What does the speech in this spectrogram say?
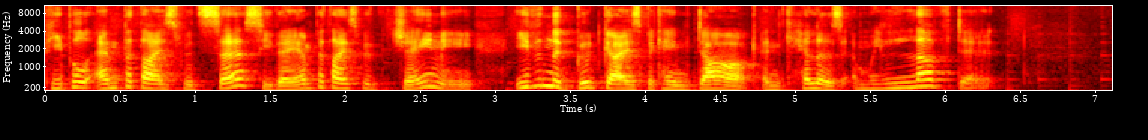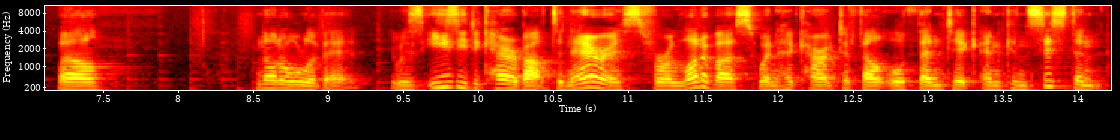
People empathized with Cersei, they empathized with Jaime. Even the good guys became dark and killers, and we loved it. Well, not all of it. It was easy to care about Daenerys for a lot of us when her character felt authentic and consistent,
